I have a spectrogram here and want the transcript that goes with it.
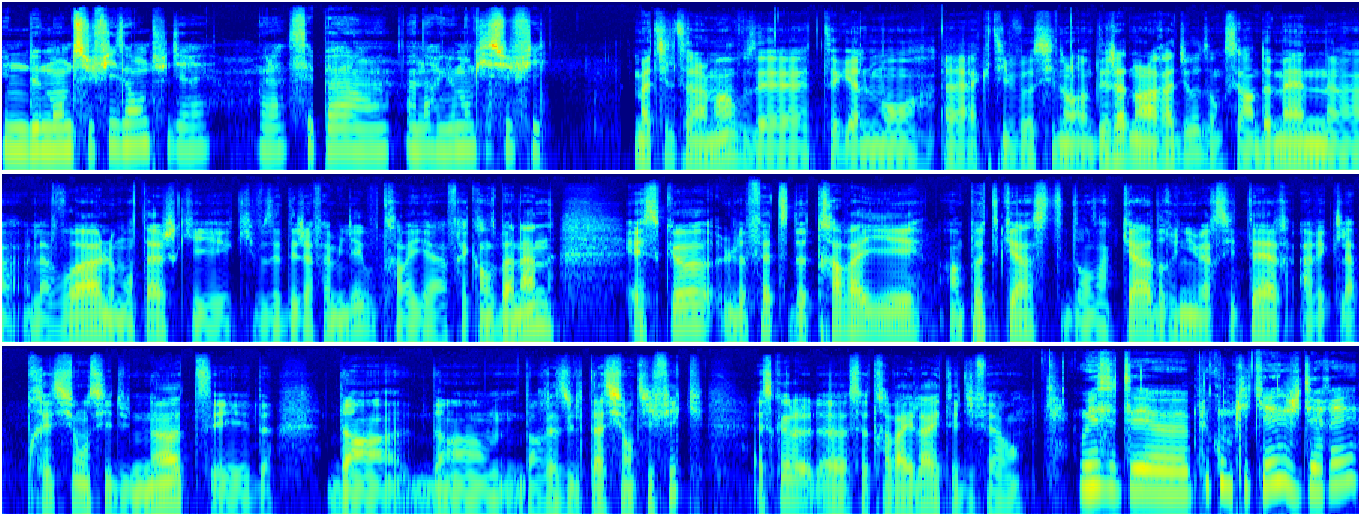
une demande suffisante, je dirais. Voilà, c'est pas un argument qui suffit. Mathilde Salamin, vous êtes également euh, active aussi déjà dans la radio, donc c'est un domaine, euh, la voix, le montage qui, vous est déjà familier, vous travaillez à Fréquence Banane. Est-ce que le fait de travailler un podcast dans un cadre universitaire avec la pression aussi d'une note et d'un résultat scientifique, est-ce que euh, ce travail-là était différent? Oui, c'était plus compliqué, je dirais,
